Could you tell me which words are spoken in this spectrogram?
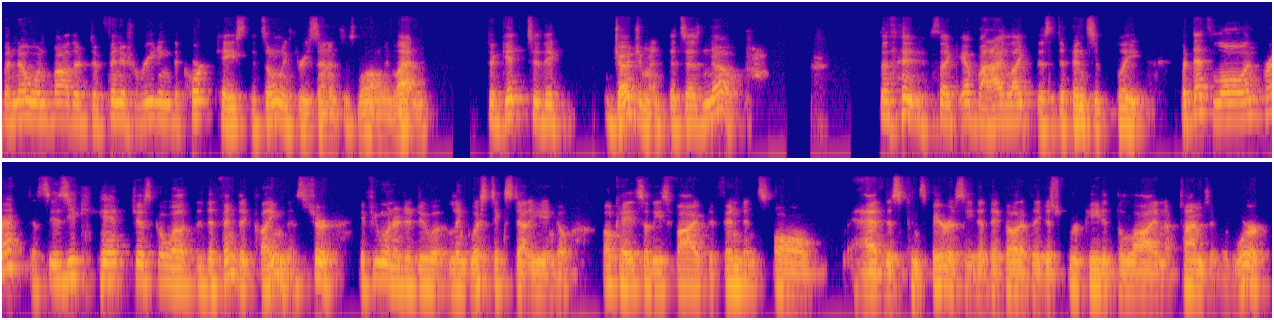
but no one bothered to finish reading the court case that's only three sentences long in Latin to get to the judgment that says no. So it's like, yeah, but I like this defensive plea. But that's law and practice. Is you can't just go, well, the defendant claimed this. Sure, if you wanted to do a linguistic study and go, okay, so these five defendants all had this conspiracy that they thought if they just repeated the lie enough times it would work.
